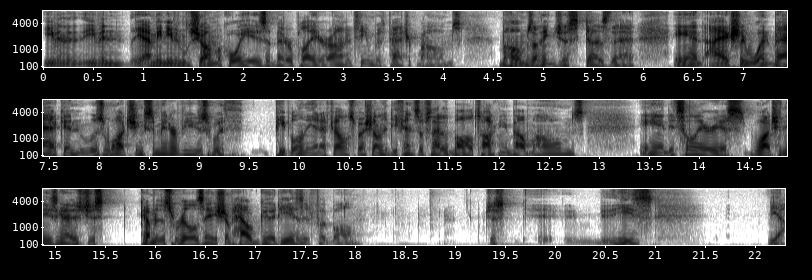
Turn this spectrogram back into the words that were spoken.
Even even I mean even LeSean McCoy is a better player on a team with Patrick Mahomes. Mahomes I think just does that. And I actually went back and was watching some interviews with people in the NFL, especially on the defensive side of the ball, talking about Mahomes, and it's hilarious watching these guys just come to this realization of how good he is at football. Just he's yeah,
